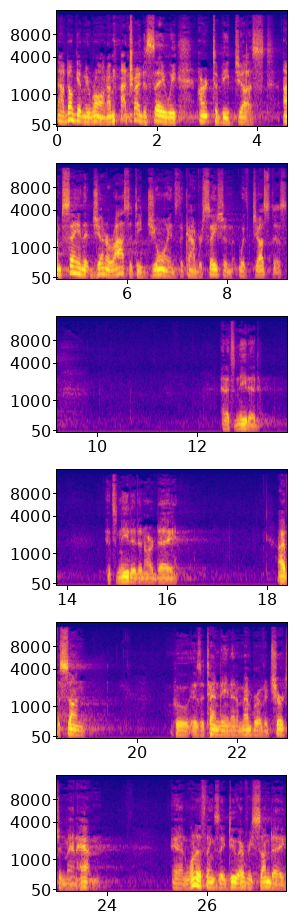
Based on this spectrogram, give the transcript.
now, don't get me wrong. I'm not trying to say we aren't to be just. I'm saying that generosity joins the conversation with justice. And it's needed. It's needed in our day. I have a son who is attending and a member of a church in Manhattan. And one of the things they do every Sunday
